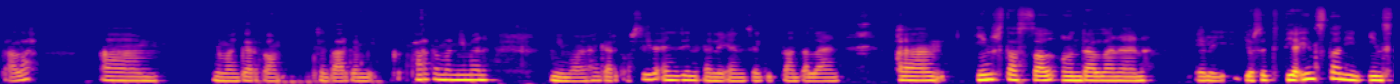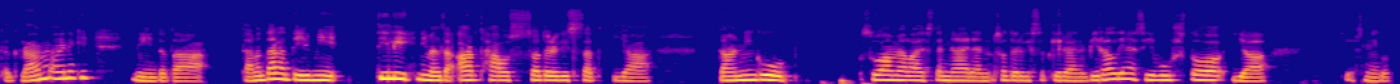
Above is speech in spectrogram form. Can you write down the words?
täällä. Ähm, ja voin kertoa sen tarkemmin, tarkemman nimen. Niin mä voin kertoa siitä ensin. Eli ensinnäkin tää on tällainen ähm, Instassa on tällainen, eli jos et tiedä Insta, niin Instagram ainakin, niin tota, täällä on tällainen tili, tili nimeltä Arthouse Soturkissat, ja tää on niinku suomalaisten näiden soturkistat-kirjojen virallinen sivusto, ja jos niinku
